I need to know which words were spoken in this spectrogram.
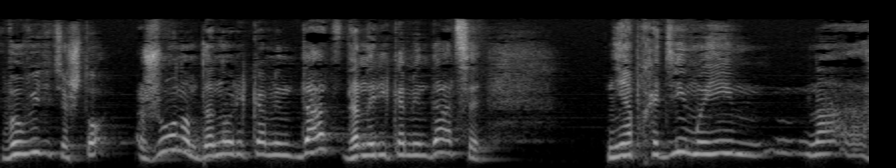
вы увидите, что женам дано рекомендация, даны рекомендации, необходимые им на,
